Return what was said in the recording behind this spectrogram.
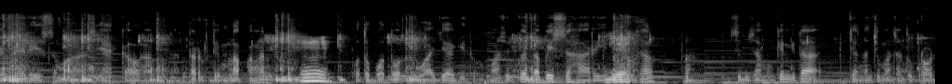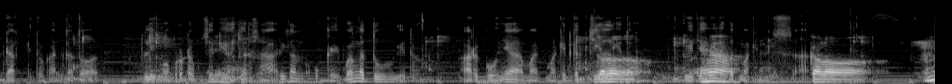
Ferry sama si Hekal kan ntar tim lapangan Hmm. foto-foto lu aja gitu maksud gue tapi sehari itu Yes. misal sebisa mungkin kita jangan cuma satu produk gitu kan atau lima produk bisa Iya. diajar sehari kan oke banget tuh gitu argonya mak- makin kecil Kalau gitu duitnya Ya. dapat makin besar kalau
